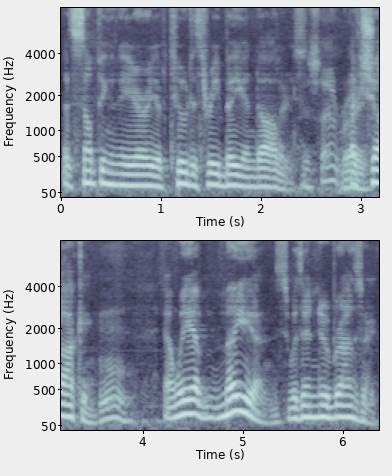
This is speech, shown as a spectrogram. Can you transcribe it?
that's something in the area of two to three billion dollars. Is that right? That's shocking. Mm. And we have millions within New Brunswick.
